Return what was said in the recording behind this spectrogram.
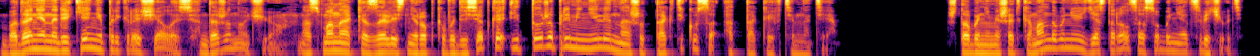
Бадание на реке не прекращалось, даже ночью. Османы оказались неробкого десятка и тоже применили нашу тактику с атакой в темноте. Чтобы не мешать командованию, я старался особо не отсвечивать.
